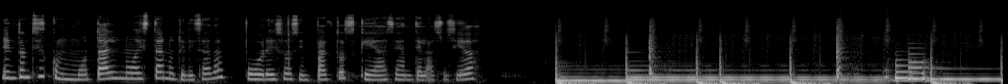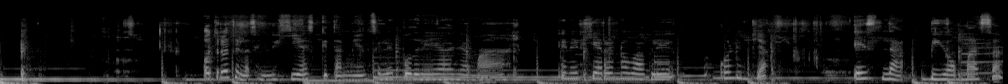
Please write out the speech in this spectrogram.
Entonces como tal no es tan utilizada por esos impactos que hace ante la sociedad. Otra de las energías que también se le podría llamar energía renovable o limpia es la biomasa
